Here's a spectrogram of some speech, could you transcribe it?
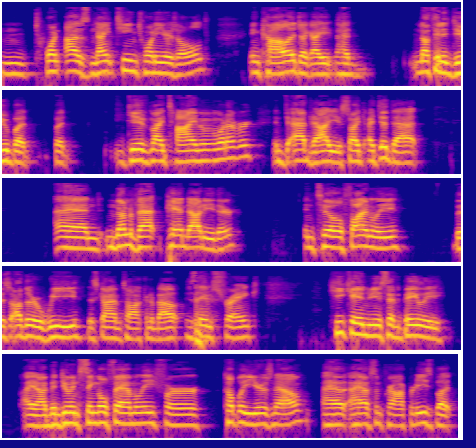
mm, 20 i was 19 20 years old in college like i had nothing to do but give my time and whatever and add value. So I, I did that. And none of that panned out either until finally this other we, this guy I'm talking about, his name's Frank. He came to me and said, Bailey, I, I've been doing single family for a couple of years now. I have, I have some properties, but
